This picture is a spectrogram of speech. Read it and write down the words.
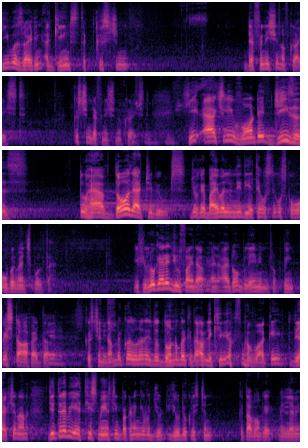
he was writing against the Christian definition of Christ Christian definition of Christ he actually wanted Jesus to have those attributes جو کہ بائبل نے نہیں دیے تھے اس نے اس کو وہ اوبر مینچ بولتا ہے۔ If you look at it, you'll find out. And I don't blame him for being pissed off at the Christendom because انہوں نے جو دو نمبر کتاب لکھی ہوئی ہے اس میں واقعی ریئیکشن آنا۔ جتنے بھی ایتھیسٹ مین اسٹریم پکڑیں گے وہ یوڈو کرسچن کتابوں کے ملے میں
